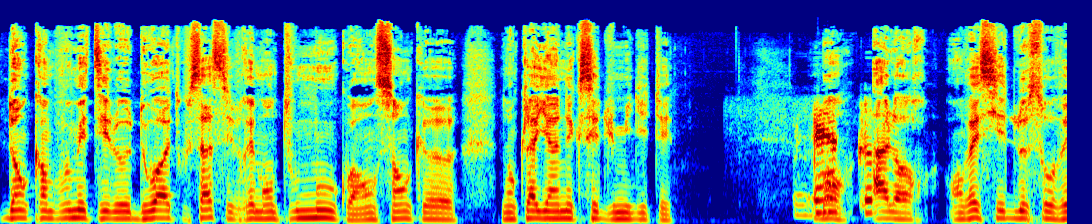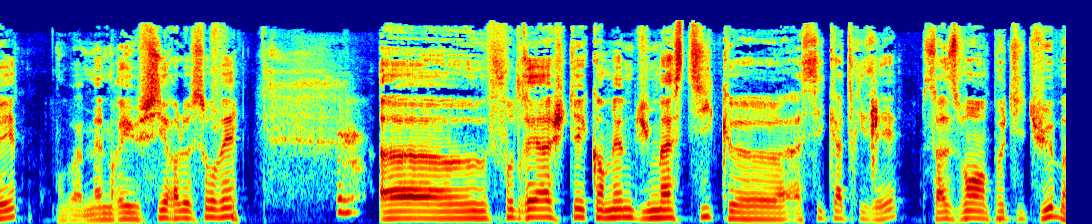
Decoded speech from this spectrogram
donc, quand vous mettez le doigt, tout ça, c'est vraiment tout mou, quoi. On sent que donc là, il y a un excès d'humidité. Bon, alors, on va essayer de le sauver. On va même réussir à le sauver. Euh, faudrait acheter quand même du mastic euh, à cicatriser. Ça se vend en petits tubes,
